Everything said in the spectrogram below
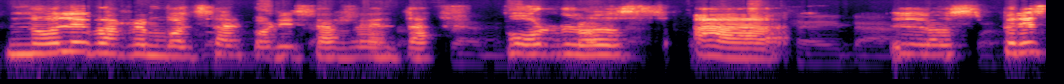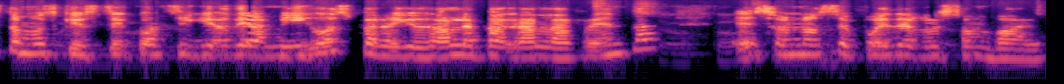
no le va a reembolsar por esa renta, por los, uh, los préstamos que usted consiguió de amigos para ayudarle a pagar la renta. Eso no se puede resolver.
